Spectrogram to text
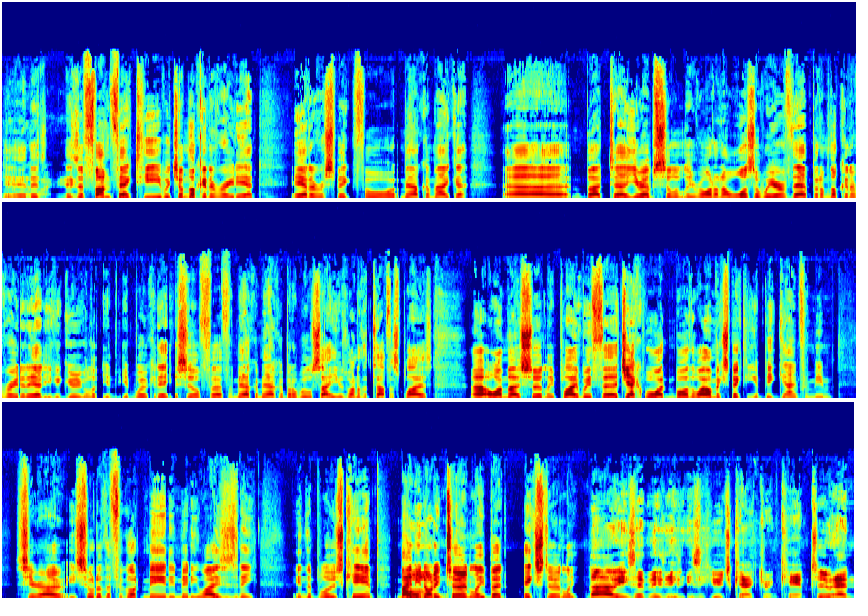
Yeah, there's, yeah. there's a fun fact here, which I'm not going to read out out of respect for Malcolm Alker. Uh, but uh, you're absolutely right, and I was aware of that, but I'm not going to read it out. You could Google it, you'd, you'd work it out yourself uh, for Malcolm Alker. But I will say he was one of the toughest players uh, I most certainly played with. Uh, Jack Wighton, and by the way, I'm expecting a big game from him, Ciro. He's sort of the forgotten man in many ways, isn't he, in the Blues camp? Maybe Well- not internally, but externally. No, he's a he's a huge character in camp too, and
